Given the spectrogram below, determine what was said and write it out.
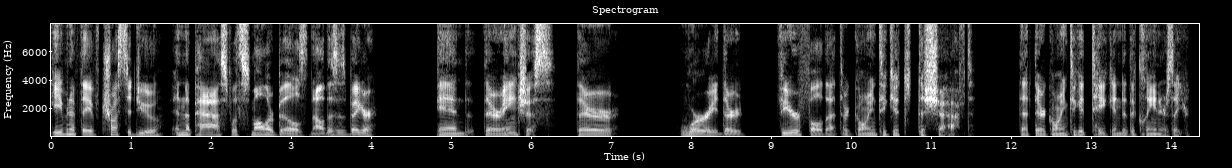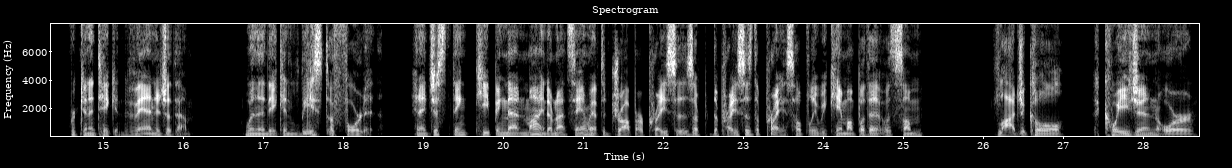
Even if they've trusted you in the past with smaller bills, now this is bigger. And they're anxious. They're worried. They're fearful that they're going to get the shaft, that they're going to get taken to the cleaners, that you're, we're going to take advantage of them when they can least afford it. And I just think keeping that in mind, I'm not saying we have to drop our prices. the price is the price. Hopefully, we came up with it with some logical equation or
